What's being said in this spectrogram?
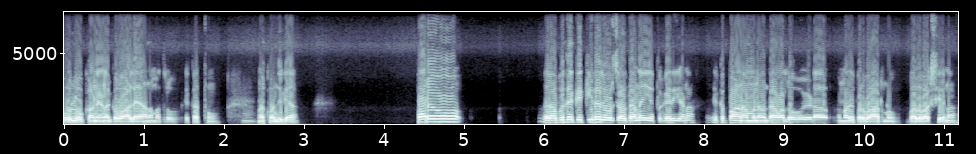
ਉਹ ਲੋਕਾਂ ਨੇ ਨਾ ਗਵਾ ਲਿਆ ਹਨਾ ਮਤਲਬ ਇੱਕ ਹੱਥੋਂ ਨਾ ਖੁੰਝ ਗਿਆ। ਪਰ ਉਹ ਰੱਬ ਦੇ ਅੱਗੇ ਕਿਹਦਾ ਜ਼ੋਰ ਚੱਲਦਾ ਨਾ ਜੀ ਆਪਾਂ ਹਨਾ ਇੱਕ ਭਾਣਾ ਮਨਾਉਂਦਾ ਮਤਲਬ ਜਿਹੜਾ ਉਹਨਾਂ ਦੇ ਪਰਿਵਾਰ ਨੂੰ ਬਲ ਬਖਸ਼ੇ ਨਾ।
